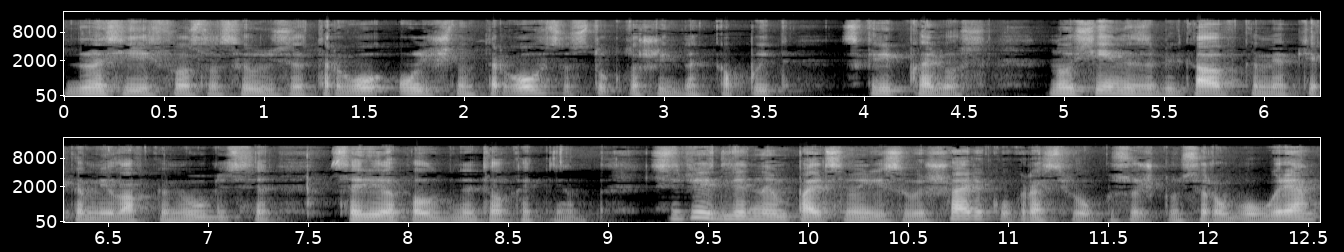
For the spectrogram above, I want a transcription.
доносились возгласы улицы торгов... уличных торговцев, стук лошадиных копыт, скрип колес. На усеянной забегаловками, аптеками и лавками улицы царила полуденная толкотня. Слепив длинными пальцами рисовый шарик, украсив его кусочком сырого угря,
